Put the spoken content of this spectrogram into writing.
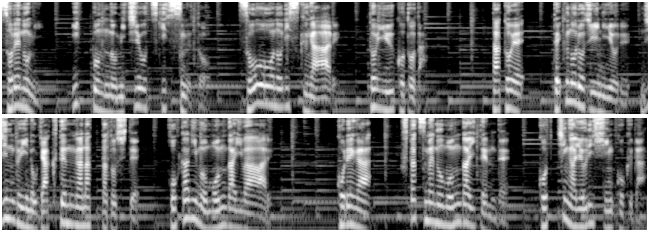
それのみ一本の道を突き進むと相応のリスクがあるということだ。たとえテクノロジーによる人類の逆転がなったとして他にも問題はある。これが2つ目の問題点でこっちがより深刻だ。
